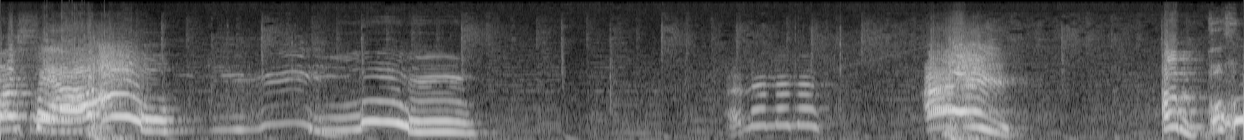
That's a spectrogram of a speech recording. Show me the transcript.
มาสเดี๋อยวนอันนั้นนั่นไอ้อึ๊บโอ้โห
